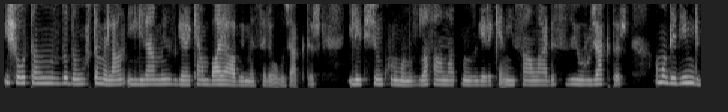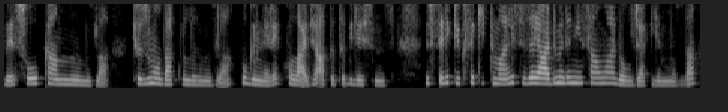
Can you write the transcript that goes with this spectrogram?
İş ortamınızda da muhtemelen ilgilenmeniz gereken bayağı bir mesele olacaktır. İletişim kurmanız, laf anlatmanız gereken insanlar da sizi yoracaktır. Ama dediğim gibi soğukkanlılığınızla, çözüm odaklılığınızla bu günleri kolayca atlatabilirsiniz. Üstelik yüksek ihtimalle size yardım eden insanlar da olacak yanınızda.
